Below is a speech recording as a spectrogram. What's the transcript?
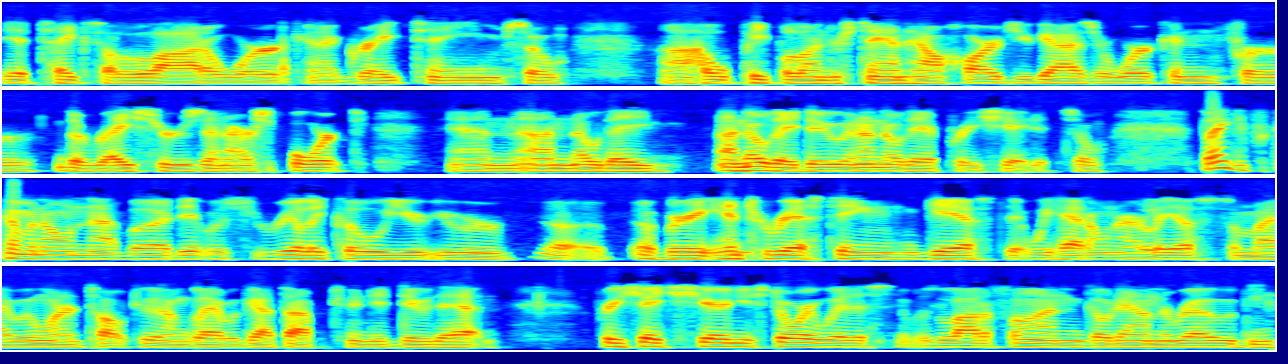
it takes a lot of work and a great team. So I hope people understand how hard you guys are working for the racers and our sport, and I know they I know they do, and I know they appreciate it. So thank you for coming on that, Bud. It was really cool. You you were uh, a very interesting guest that we had on our list. Somebody we wanted to talk to, and I'm glad we got the opportunity to do that. Appreciate you sharing your story with us. It was a lot of fun. Go down the road and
